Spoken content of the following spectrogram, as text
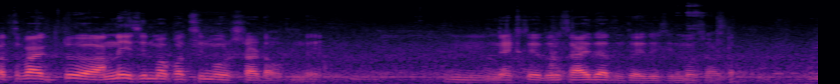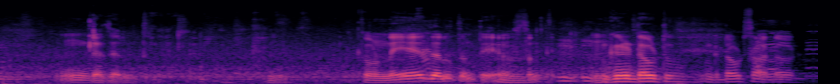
కొత్త ప్రాజెక్ట్ అన్నయ్య సినిమా కొత్త సినిమా ఒకటి స్టార్ట్ అవుతుంది. నెక్స్ట్ ఏదో సాయిదాతతో ఏదో సినిమా స్టార్ట్ అవుతుంది ఇంకా జరుగుతుంది ఇంకా ఉన్నాయే జరుగుతుంటాయి వస్తుంటాయి. ఇంకేం డౌట్ ఇంకా డౌట్స్ డౌట్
